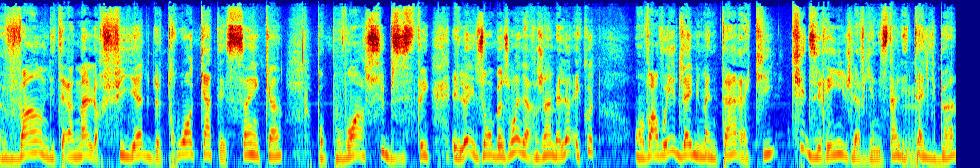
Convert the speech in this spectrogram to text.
vendent littéralement leurs fillettes de 3, 4 et 5 ans pour pouvoir subsister. Et là, ils ont besoin d'argent. Mais là, écoute, on va envoyer de l'aide humanitaire à qui? Qui dirige l'Afghanistan? Les talibans?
